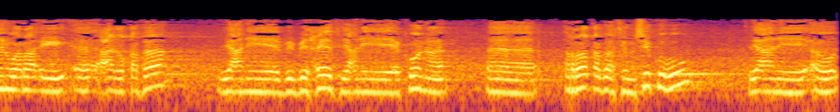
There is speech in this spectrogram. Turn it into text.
من وراء آه، على القفاء يعني بحيث يعني يكون آه، الرقبة تمسكه يعني أو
